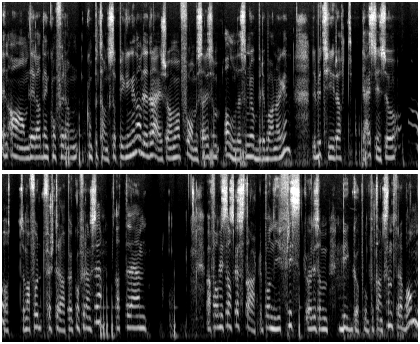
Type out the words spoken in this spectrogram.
en annen del av den kompetanseoppbyggingen det dreier seg om å få med seg liksom alle som jobber i barnehagen. Det betyr at jeg syns jo at man får først dra på en konferanse. At i hvert fall hvis man skal starte på ny frisk og liksom bygge opp kompetansen fra bånn,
